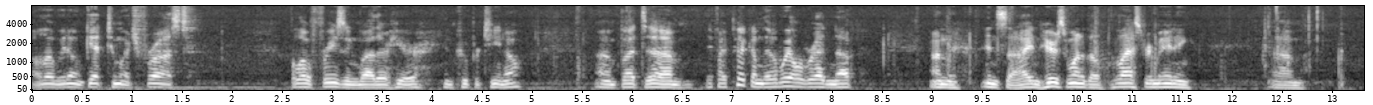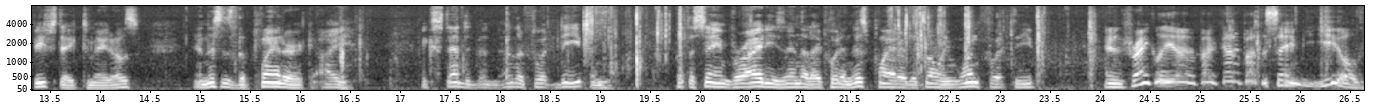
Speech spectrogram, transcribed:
although we don't get too much frost below freezing weather here in Cupertino. Um, but um, if I pick them, they will redden up on the inside. And here's one of the last remaining um, beefsteak tomatoes. And this is the planter I extended another foot deep and put the same varieties in that I put in this planter that's only one foot deep. And frankly, uh, I've got about the same yield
